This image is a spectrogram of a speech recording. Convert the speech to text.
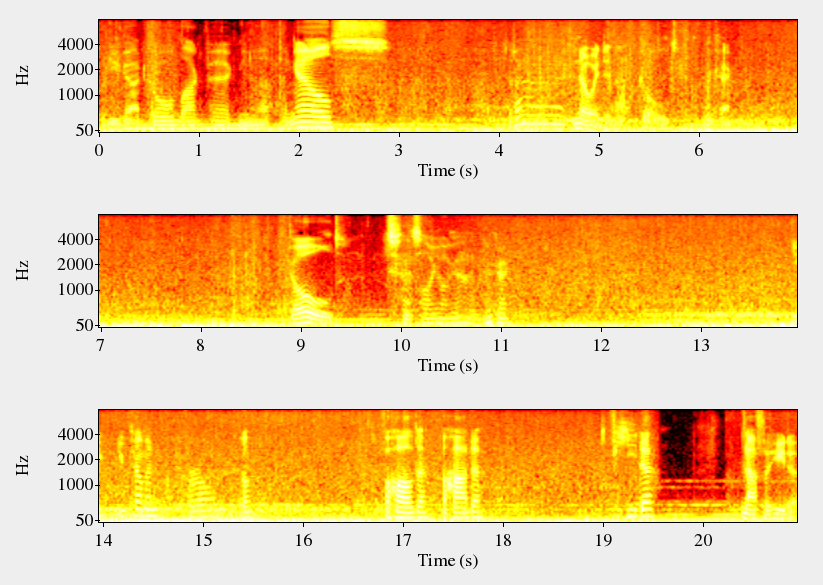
What do you got? Gold, lockpick, nothing else. Did I? No, I did not. Gold. Okay. Gold. That's all y'all got. Okay. You you coming for all? Oh. Fajalda? Fajada? Fajita? Not fajita.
